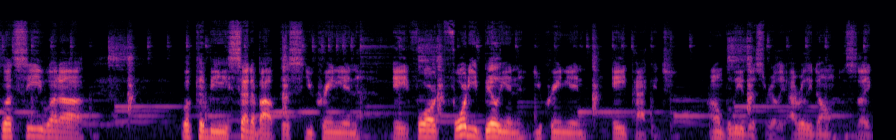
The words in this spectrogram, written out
So let's see what uh what could be said about this Ukrainian aid, for 40 billion Ukrainian aid package. I don't believe this really. I really don't. It's like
